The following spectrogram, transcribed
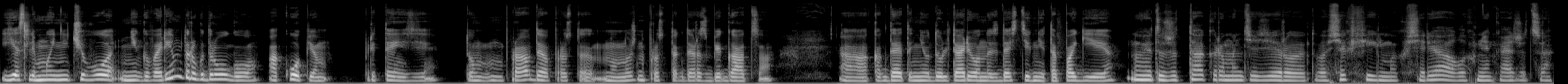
если мы ничего не говорим друг другу, а копим претензии, то правда просто ну, нужно просто тогда разбегаться а, когда эта неудовлетворенность достигнет апогея. Ну, это же так романтизируют во всех фильмах, в сериалах, мне кажется.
